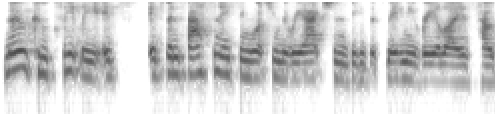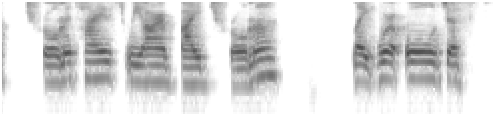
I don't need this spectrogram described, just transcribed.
no, completely. It's it's been fascinating watching the reaction because it's made me realize how traumatized we are by trauma. Like we're all just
